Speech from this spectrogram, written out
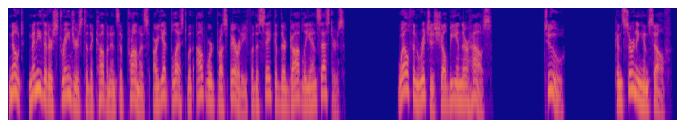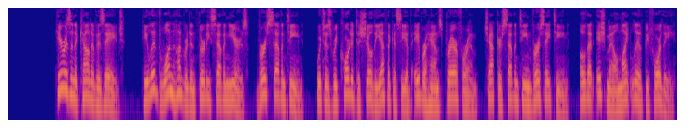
Note, many that are strangers to the covenants of promise are yet blessed with outward prosperity for the sake of their godly ancestors. Wealth and riches shall be in their house. 2. Concerning himself. Here is an account of his age. He lived 137 years, verse 17, which is recorded to show the efficacy of Abraham's prayer for him, chapter 17, verse 18, Oh, that Ishmael might live before thee.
